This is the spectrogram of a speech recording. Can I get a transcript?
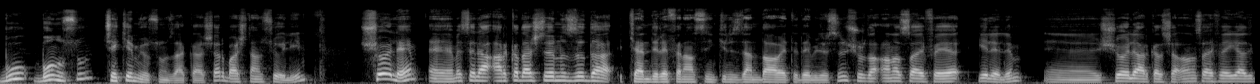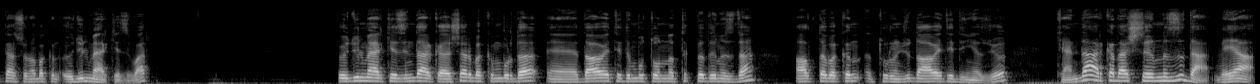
Bu bonusu çekemiyorsunuz arkadaşlar. Baştan söyleyeyim. Şöyle e, mesela arkadaşlarınızı da kendi referans linkinizden davet edebilirsiniz. Şuradan ana sayfaya gelelim. E, şöyle arkadaşlar ana sayfaya geldikten sonra bakın ödül merkezi var. Ödül merkezinde arkadaşlar bakın burada e, davet edin butonuna tıkladığınızda altta bakın turuncu davet edin yazıyor. Kendi arkadaşlarınızı da veya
